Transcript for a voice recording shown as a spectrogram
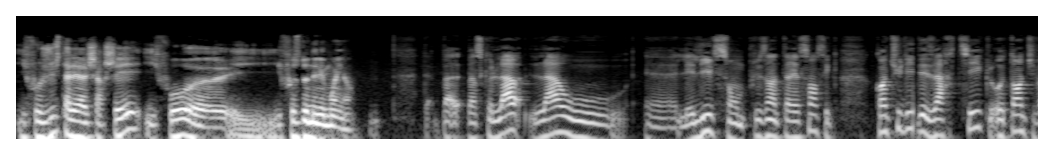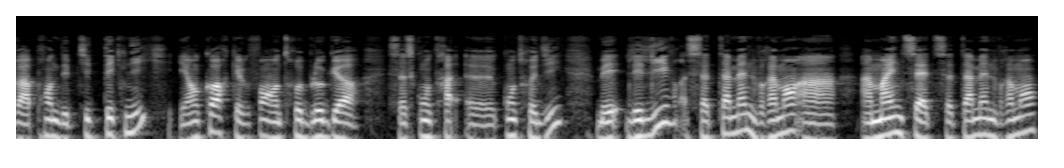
Il faut juste aller la chercher. Il faut euh, il faut se donner les moyens. Parce que là, là où les livres sont plus intéressants, c'est que quand tu lis des articles, autant tu vas apprendre des petites techniques, et encore quelquefois entre blogueurs, ça se contredit, mais les livres, ça t'amène vraiment un, un mindset, ça t'amène vraiment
